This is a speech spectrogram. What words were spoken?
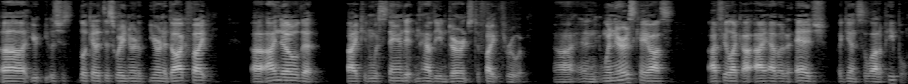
uh, let's just look at it this way: you're in a, you're in a dogfight. Uh, I know that I can withstand it and have the endurance to fight through it. Uh, and when there is chaos, I feel like I, I, have an edge against a lot of people.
